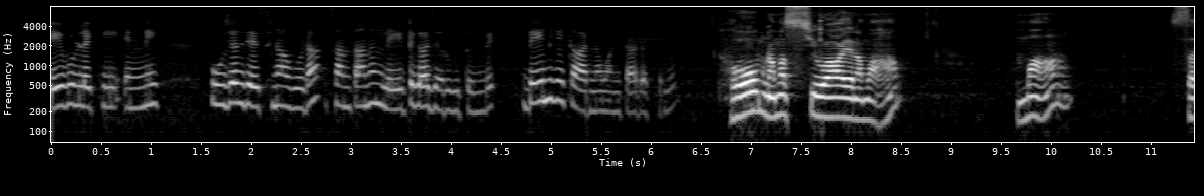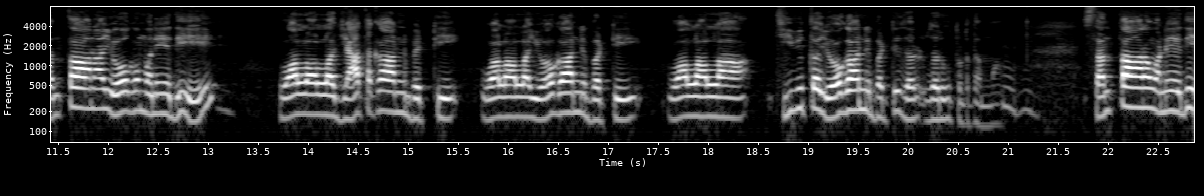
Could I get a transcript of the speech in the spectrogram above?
దేవుళ్ళకి ఎన్ని పూజలు చేసినా కూడా సంతానం లేటుగా జరుగుతుంది. దేనికి కారణం అంటారు అసలు? ఓం నమ శివాయ నమ. అమ్మా సంతాన యోగం అనేది వాళ్ళ వాళ్ళ జాతకాన్ని బట్టి వాళ్ళ యోగాన్ని బట్టి వాళ్ళ జీవిత యోగాన్ని బట్టి జరు జరుగుతుంటుందమ్మా. సంతానం అనేది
